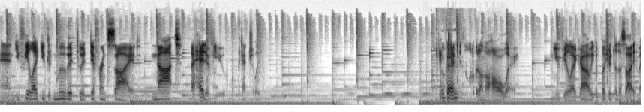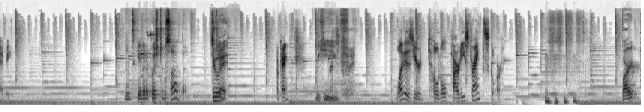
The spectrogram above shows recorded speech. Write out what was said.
and you feel like you could move it to a different side, not ahead of you potentially. It Okay. catches a little bit on the hallway. You feel like ah, we could push it to the side maybe. Let's give it a push to the side then. Do it. Okay. We heave. What is your total party strength score? Bart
